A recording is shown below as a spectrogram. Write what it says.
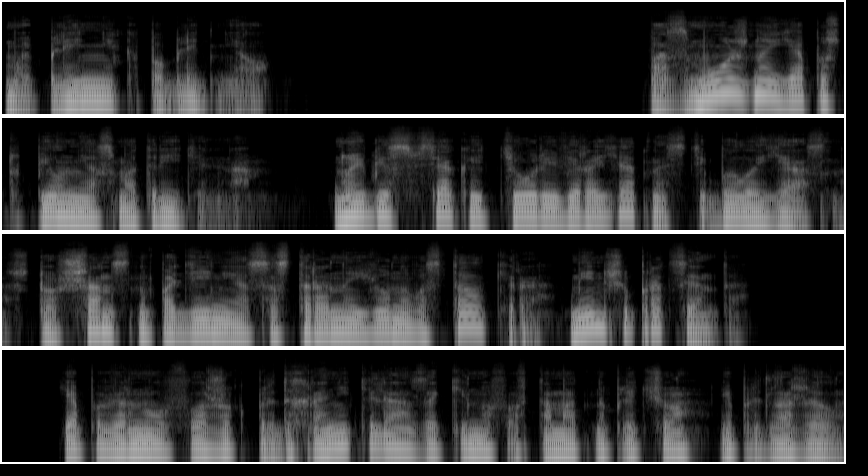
Мой пленник побледнел. Возможно, я поступил неосмотрительно. Но и без всякой теории вероятности было ясно, что шанс нападения со стороны юного сталкера меньше процента. Я повернул флажок предохранителя, закинув автомат на плечо, и предложил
